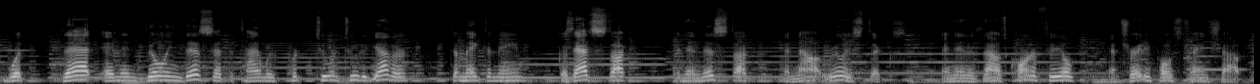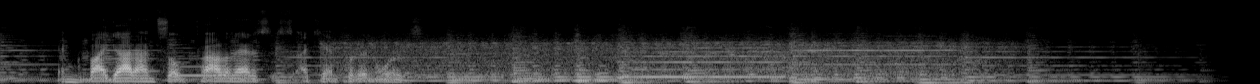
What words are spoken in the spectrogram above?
With that and then building this at the time, we put two and two together to make the name, because that stuck, and then this stuck, and now it really sticks. And then it's, now it's Cornerfield and Trading Post Train Shop. And by God, I'm so proud of that, it's, it's, I can't put it in words.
